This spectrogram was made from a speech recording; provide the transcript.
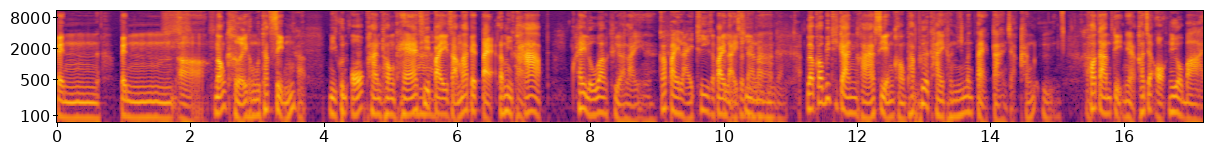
เป็น เป็นเอ่อน้องเขยของคุณทักษิณครับมีคุณโอ๊คพานทองแท้อ่าที่ไปสามารถไปแตะแล้วมีครับภาพให้รู้ว่าคืออะไรนะก็ไปหลายที่กับไปหลายคุณที่สุดรัตน์มากเหมือนกันครับแล้วก็วิธีการหาเสียงของพรรคเพื่อไทยครั้งนี้มันแตกต่างจากครั้งอื่นครับเพราะตามติเนี่ยเขาจะออกนโยบาย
